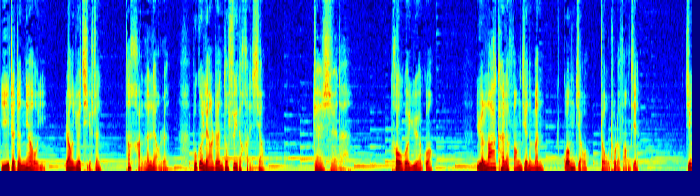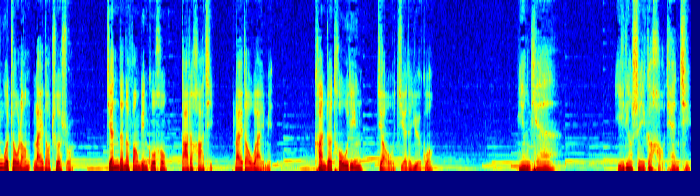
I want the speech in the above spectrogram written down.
一阵阵尿意让月起身，他喊了两人，不过两人都睡得很香。真是的。透过月光，月拉开了房间的门，光脚走出了房间，经过走廊来到厕所，简单的放便过后，打着哈气来到外面，看着头顶皎洁的月光。明天一定是一个好天气。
